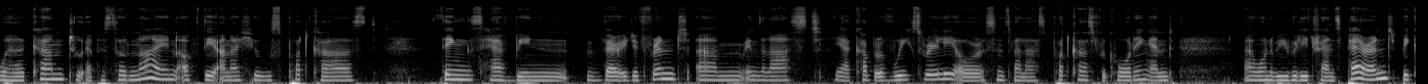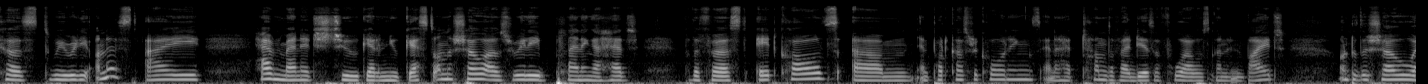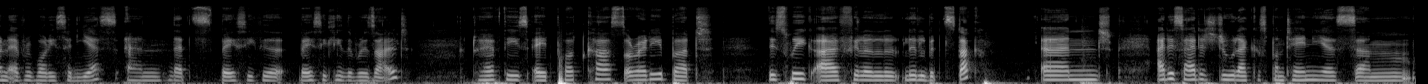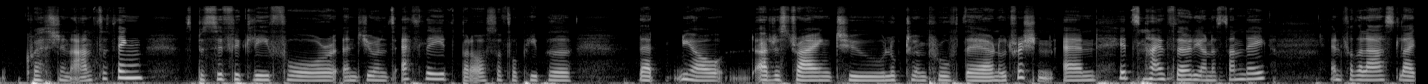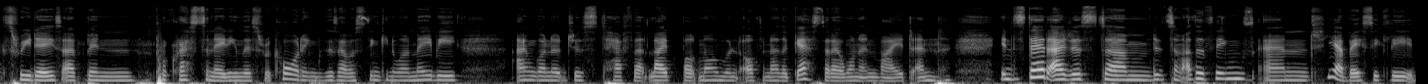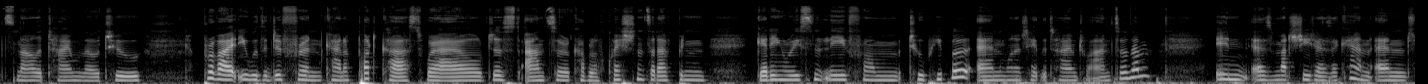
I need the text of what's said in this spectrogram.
Welcome to episode 9 of the Anna Hughes podcast. Things have been very different um, in the last yeah couple of weeks, really, or since my last podcast recording. And I want to be really transparent because, to be really honest, I haven't managed to get a new guest on the show. I was really planning ahead for the first eight calls um, and podcast recordings, and I had tons of ideas of who I was going to invite onto the show and everybody said yes and that's basically basically the result. To have these eight podcasts already but this week I feel a little bit stuck and I decided to do like a spontaneous um, question answer thing specifically for endurance athletes but also for people that you know are just trying to look to improve their nutrition. And it's 9:30 on a Sunday and for the last like three days, I've been procrastinating this recording because I was thinking, well, maybe I'm gonna just have that light bulb moment of another guest that I want to invite. And instead, I just um, did some other things. And yeah, basically, it's now the time though to provide you with a different kind of podcast where I'll just answer a couple of questions that I've been getting recently from two people and want to take the time to answer them in as much detail as I can. And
